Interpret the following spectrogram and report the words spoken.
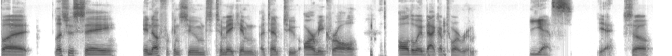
but let's just say enough were consumed to make him attempt to army crawl all the way back up to our room. yes Yeah. So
